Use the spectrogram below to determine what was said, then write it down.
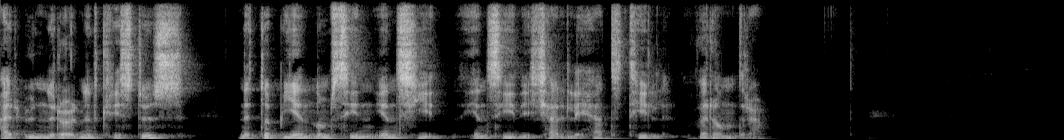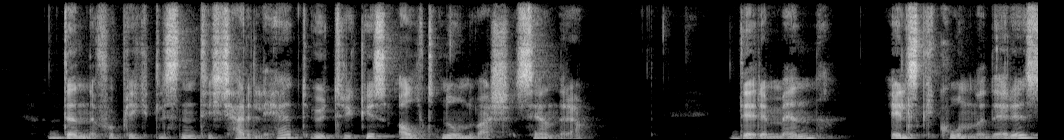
er underordnet Kristus nettopp gjennom sin gjensidige kjærlighet til hverandre. Denne forpliktelsen til kjærlighet uttrykkes alt noen vers senere. Dere menn, Elsk konene deres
